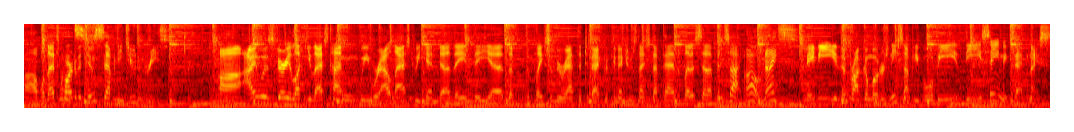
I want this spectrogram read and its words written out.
Uh, well, that's When part of it too. 72 degrees. Uh, I was very lucky last time we were out last weekend. Uh, they, they, uh, the, the place that we were at, the Tobacco Connection, was nice enough to have let us set up inside. Oh, nice. Maybe the Bronco Motors Nissan people will be the same exact nice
